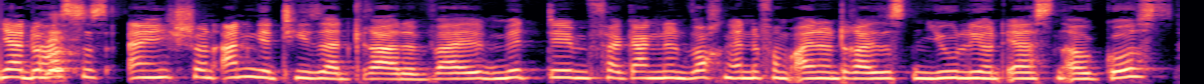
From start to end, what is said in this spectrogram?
Ja, du hast es eigentlich schon angeteasert gerade, weil mit dem vergangenen Wochenende vom 31. Juli und 1. August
